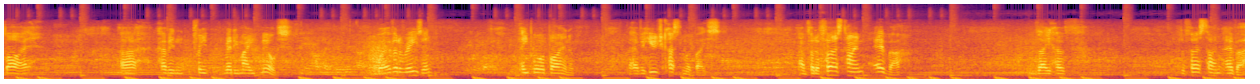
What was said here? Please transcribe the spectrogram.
by uh, having pre- ready-made meals. Whatever the reason, people are buying them. They have a huge customer base. And for the first time ever, they have, for the first time ever,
